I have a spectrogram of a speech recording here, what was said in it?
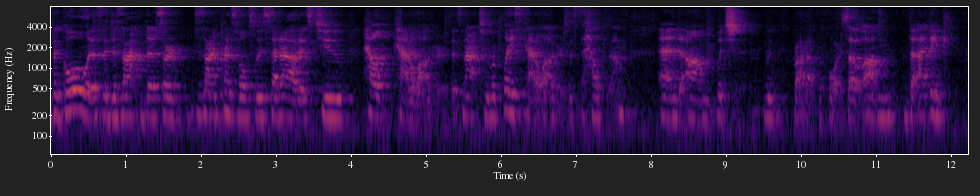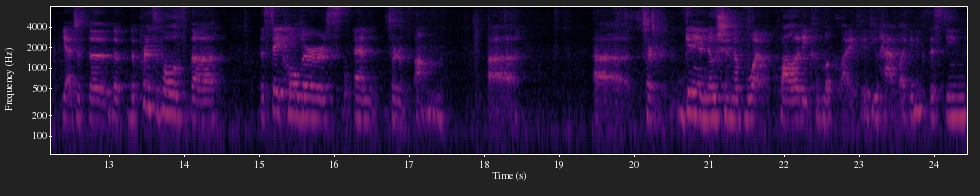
the goal is the design the sort of design principles we set out is to help catalogers. It's not to replace catalogers it's to help them. And um, which we brought up before. So um, the, i think yeah, just the, the, the principles, the, the stakeholders, and sort of um, uh, uh, sort of getting a notion of what quality could look like. If you have like an existing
